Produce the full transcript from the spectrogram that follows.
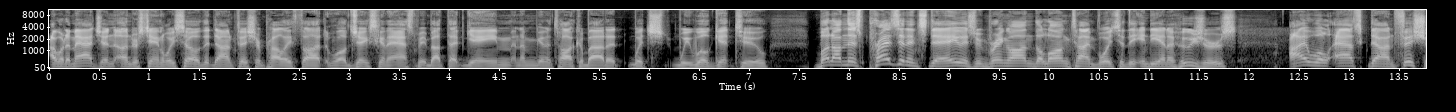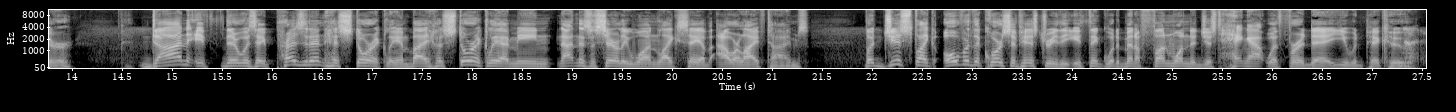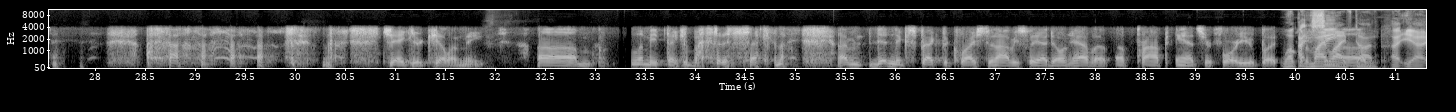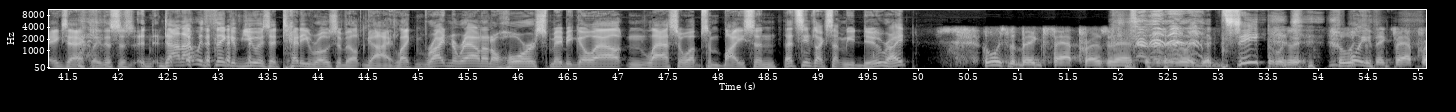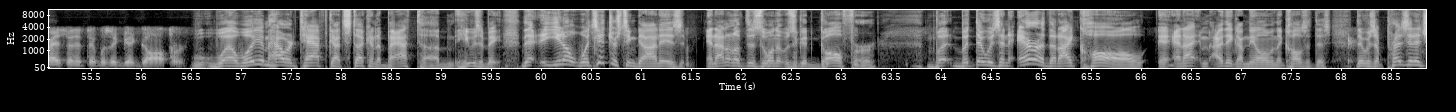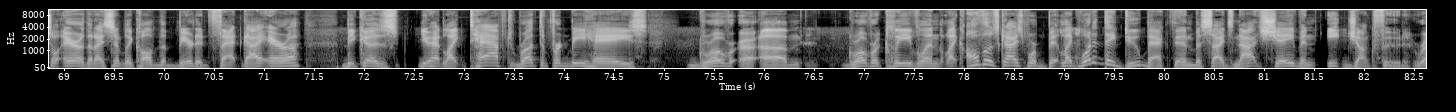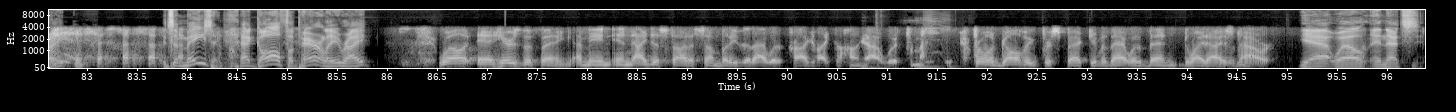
I would imagine, understandably so, that Don Fischer probably thought, well, Jake's going to ask me about that game and I'm going to talk about it, which we will get to. But on this President's Day, as we bring on the longtime voice of the Indiana Hoosiers, I will ask Don Fischer. Don, if there was a president historically, and by historically I mean not necessarily one like, say, of our lifetimes, but just like over the course of history that you think would have been a fun one to just hang out with for a day, you would pick who? Jake, you're killing me. Um, let me think about it a second. I, I didn't expect the question. Obviously, I don't have a, a prompt answer for you. But welcome to my see, life, Don. Uh, yeah, exactly. This is Don. I would think of you as a Teddy Roosevelt guy, like riding around on a horse, maybe go out and lasso up some bison. That seems like something you'd do, right? Who was the big fat president that was a really good? See, who was, it, who was the big fat president that was a good golfer? Well, William Howard Taft got stuck in a bathtub. He was a big. That, you know what's interesting, Don, is, and I don't know if this is the one that was a good golfer, but but there was an era that I call, and I I think I'm the only one that calls it this. There was a presidential era that I simply called the bearded fat guy era because you had like Taft, Rutherford B. Hayes. Grover, uh, um, Grover Cleveland, like all those guys were bit, like what did they do back then besides not shave and eat junk food, right? it's amazing. At golf apparently, right? Well, uh, here's the thing. I mean, and I just thought of somebody that I would have probably like to hung out with from from a golfing perspective, and that would have been Dwight Eisenhower. Yeah, well, and that's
